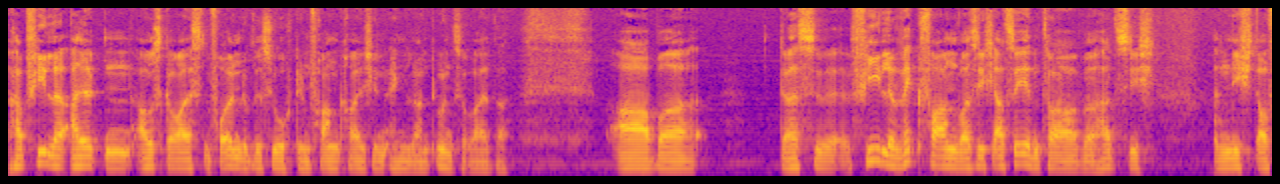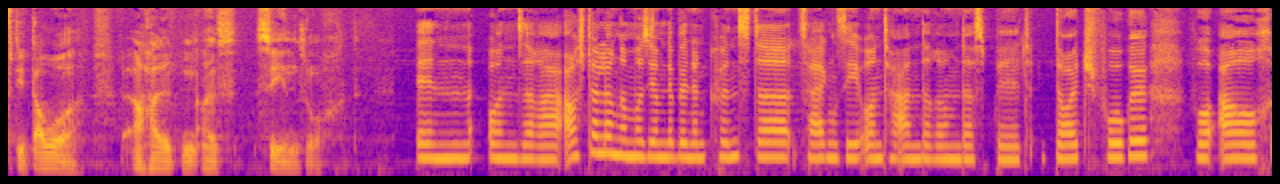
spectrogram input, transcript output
Habe viele alten, ausgereisten Freunde besucht in Frankreich, in England und so weiter. Aber das äh, viele Wegfahren, was ich ersehnt habe, hat sich nicht auf die Dauer erhalten als Sehnsucht. In unserer Ausstellung im Museum der Bildenden Künste zeigen Sie unter anderem das Bild Deutschvogel, wo auch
